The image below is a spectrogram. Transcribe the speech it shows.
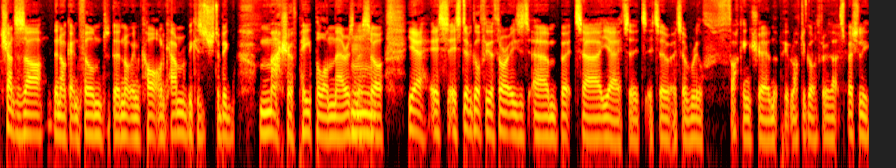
chances are they're not getting filmed. They're not getting caught on camera because it's just a big mash of people on there, isn't it? So yeah, it's it's difficult for the authorities. Um, but uh, yeah, it's a, it's it's a it's a real fucking shame that people have to go through that, especially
